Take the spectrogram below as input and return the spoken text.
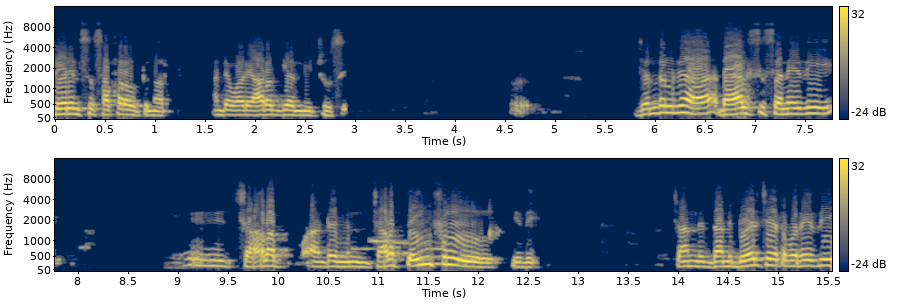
పేరెంట్స్ సఫర్ అవుతున్నారు. అంటే వాడి ఆరోగ్యాన్ని చూసి. జనరల్గా డయాలసిస్ అనేది చాలా అంటే చాలా పెయిన్ఫుల్ ఇది. దాన్ని దాన్ని బేర్ చేయటం అనేది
